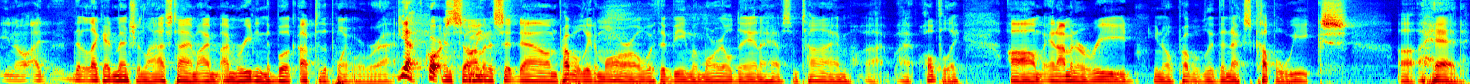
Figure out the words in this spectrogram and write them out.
You know, I like I mentioned last time, I'm I'm reading the book up to the point where we're at. Yeah, of course. And so I am going to sit down probably tomorrow, with it being Memorial Day, and I have some time, uh, I- hopefully, um, and I'm going to read, you know, probably the next couple weeks uh, ahead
